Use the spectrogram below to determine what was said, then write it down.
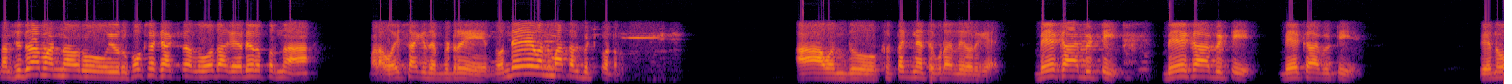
ನಮ್ಮ ಸಿದ್ದರಾಮಣ್ಣ ಅವರು ಇವರು ಪೋಕ್ಷಕ್ಕೆ ಅಲ್ಲಿ ಹೋದಾಗ ಯಡಿಯೂರಪ್ಪನ ಬಹಳ ವಯಸ್ಸಾಗಿದೆ ಬಿಡ್ರಿ ಒಂದೇ ಒಂದು ಮಾತಲ್ಲಿ ಬಿಟ್ಕೊಟ್ರು. ಆ ಒಂದು ಕೃತಜ್ಞತೆ ಕೂಡ ಅಲ್ಲಿ ಇವರಿಗೆ. ಬೇಕಾ ಬಿಟ್ಟಿ ಬೇಕಾ ಬಿಟ್ಟಿ ಬೇಕಾ ಬಿಟ್ಟಿ ಏನು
